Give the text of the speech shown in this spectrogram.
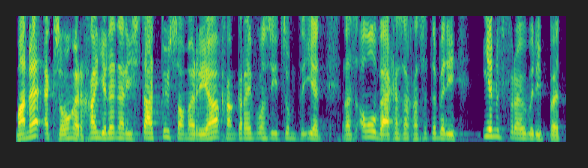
Manne, ek honger. Gaan julle na die stad toe, Samaria, gaan kry vir ons iets om te eet. En as almal weg is, dan gaan sit by die een vrou by die put.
